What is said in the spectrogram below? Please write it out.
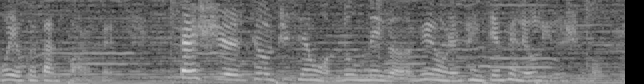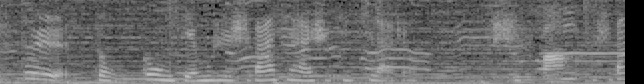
我也会半途而废。但是就之前我录那个《愿有人陪你颠沛流离》的时候，就是总共节目是十八期还是十七期来着？十七、十八，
